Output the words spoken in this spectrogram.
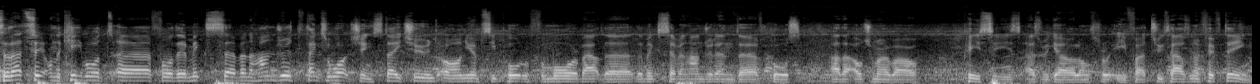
So that's it on the keyboard uh, for the Miix 700. Thanks for watching. Stay tuned on UMPC Portal for more about the, the Miix 700 and, uh, of course, other ultramobile PCs as we go along through IFA 2015.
